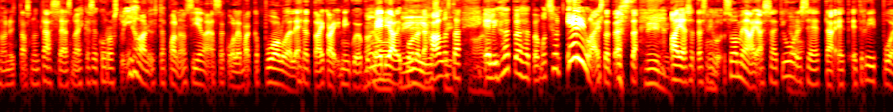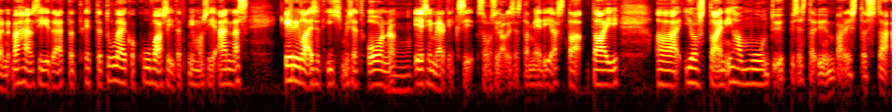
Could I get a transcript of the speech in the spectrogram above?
no nyt taas on tässä, ja no ehkä se korostui ihan yhtä paljon siinä ajassa, kun oli vaikka puoluelehdet tai niin kuin joku no mediaalipuolueiden niin hallusta. Niin, Eli höpö höpö, mutta se on erilaista tässä niin, niin. ajassa, tässä mm. niin kuin someajassa, että juuri joo. se, että et, et riippuen vähän siitä, että, että tuleeko kuva siitä, että millaisia NS erilaiset ihmiset on mm. esimerkiksi sosiaalisesta mediasta tai äh, jostain ihan muun tyyppisestä ympäristöstä,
